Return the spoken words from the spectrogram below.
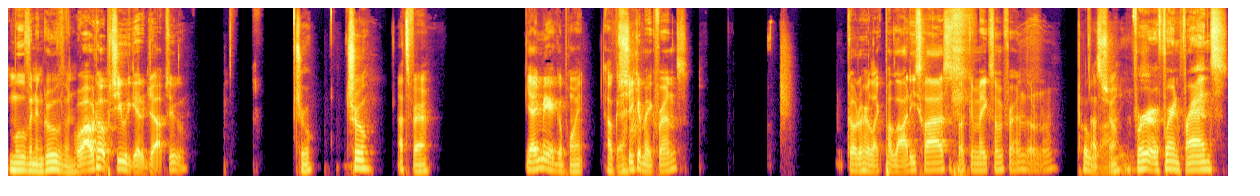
moving and grooving. Well, I would hope she would get a job too. True. True, that's fair. Yeah, you make a good point. Okay, She could make friends. Go to her like Pilates class. Fucking make some friends. I don't know. That's true. Pilates. If we're if we're in France,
